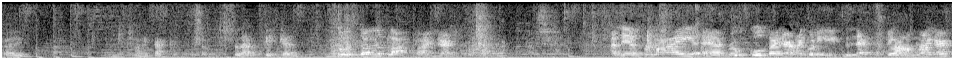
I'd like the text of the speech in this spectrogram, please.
about mm, 20 seconds or something, just to let it bake in. So it's done the black liner. And then for my uh, rose gold liner, I'm going to use the NYX Glam liner.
